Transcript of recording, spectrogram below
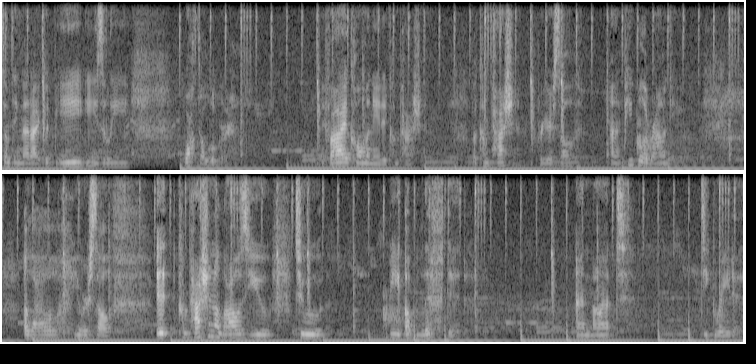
something that I could be easily walked all over. If I culminated compassion, but compassion for yourself and people around you, allow yourself. It compassion allows you to be uplifted and not degraded.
